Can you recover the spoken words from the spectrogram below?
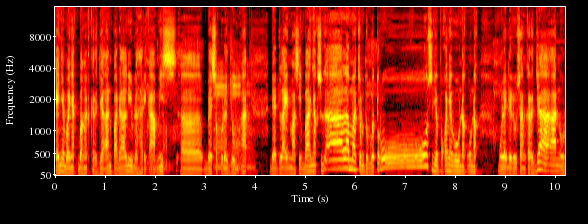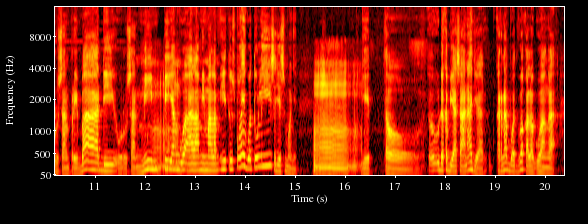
Kayaknya banyak banget kerjaan padahal ini udah hari Kamis, eh, besok udah Jumat, deadline masih banyak segala macam tuh gue terus aja pokoknya gue unak-unak mulai dari urusan kerjaan, urusan pribadi, urusan mimpi yang gue alami malam itu, pokoknya gue tulis aja semuanya Hmm. gitu. Udah kebiasaan aja karena buat gue kalau gue nggak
